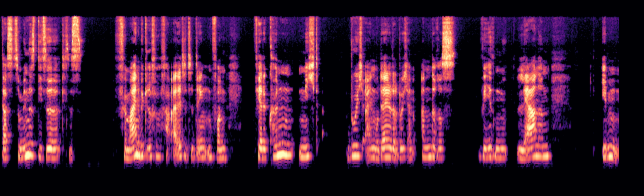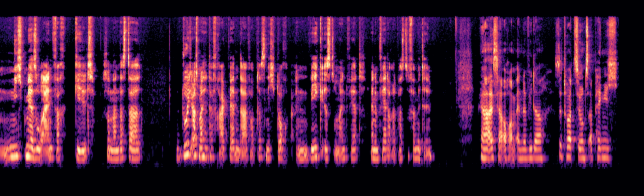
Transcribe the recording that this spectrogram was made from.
dass zumindest diese, dieses für meine Begriffe veraltete Denken von Pferde können nicht durch ein Modell oder durch ein anderes Wesen lernen, eben nicht mehr so einfach gilt, sondern dass da durchaus mal hinterfragt werden darf, ob das nicht doch ein Weg ist, um ein Pferd, einem Pferd auch etwas zu vermitteln. Ja, ist ja auch am Ende wieder situationsabhängig,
